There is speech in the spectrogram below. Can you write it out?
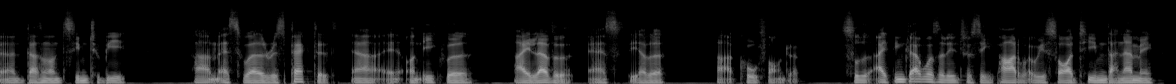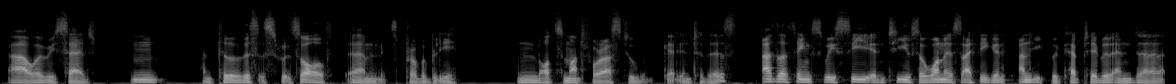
uh, does not seem to be um, as well respected uh, on equal eye level as the other uh, co-founder. So I think that was an interesting part where we saw a team dynamic uh, where we said, mm, until this is resolved, um, it's probably not smart for us to get into this. Other things we see in teams. So one is, I think, an unequal cap table and uh,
